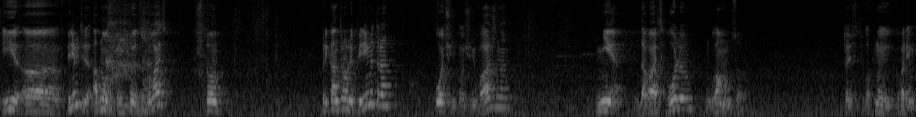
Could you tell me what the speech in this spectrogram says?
И э, в периметре одно не стоит забывать, что при контроле периметра очень-очень важно не давать волю углам обзора. То есть, вот мы говорим,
